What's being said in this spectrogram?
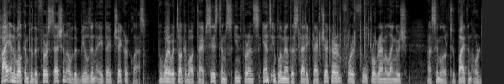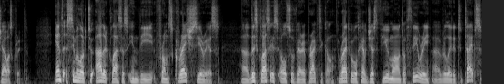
Hi and welcome to the first session of the Building a Type Checker class, where we talk about type systems, inference, and implement a static type checker for a full programming language uh, similar to Python or JavaScript. And similar to other classes in the From Scratch series, uh, this class is also very practical. Right, we will have just few amount of theory uh, related to types.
